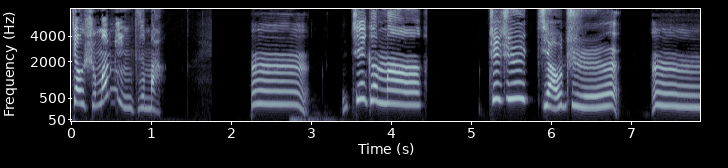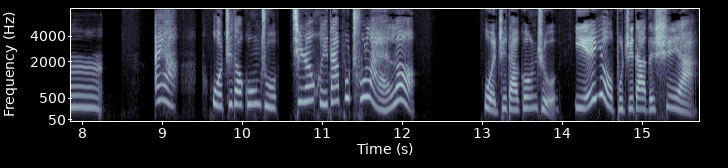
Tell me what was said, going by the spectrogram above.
叫什么名字吗？嗯，这个嘛，这只脚趾，嗯，哎呀，我知道公主竟然回答不出来了。我知道公主也有不知道的事呀。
